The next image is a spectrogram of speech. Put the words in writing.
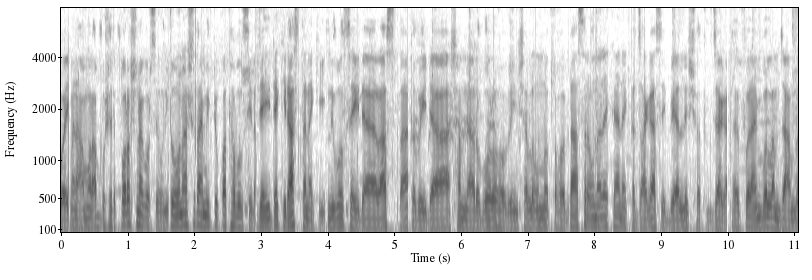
ভাই মানে আমার আব্বুর সাথে পড়াশোনা করছে উনি। তো ওনার সাথে আমি একটু কথা বলছিলাম যে, এটা কি রাস্তা নাকি? উনি বলছে, এটা রাস্তা তবে এটা সামনে আরও বড় হবে ইনশাল্লাহ উন্নত হবে। তাছাড়া ওনার এখানে একটা জায়গা আছে বিয়াল্লিশ শতক জায়গা। তারপর আমি বললাম যে আমরা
